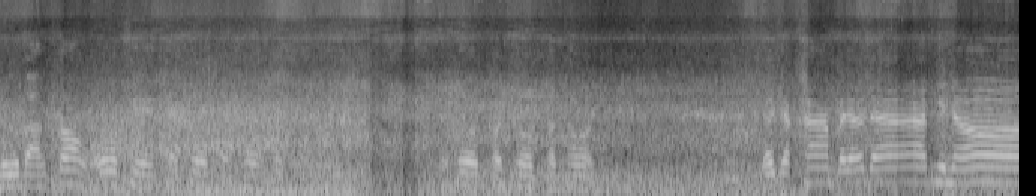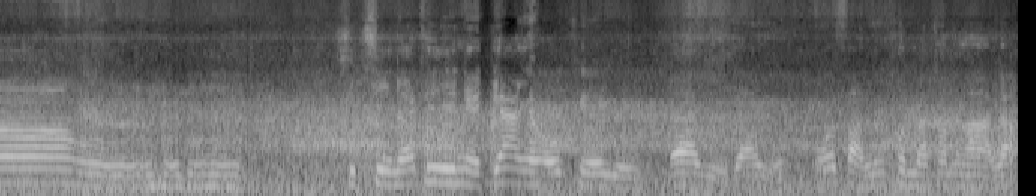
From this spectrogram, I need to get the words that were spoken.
มือบางกล้อง โอเคขอโทษขอโทษ ขอโทษ ขอโทษ ขอโทษ ขอโทษ เราจะข้ามไปแล้วนะพี่น้อง 14 นาทีเน็ตย่ายังโอเคอยู่ ได้อยู่ได้อยู่ โอ้ยฝั่งนี้คนมาทำงานแล้ว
